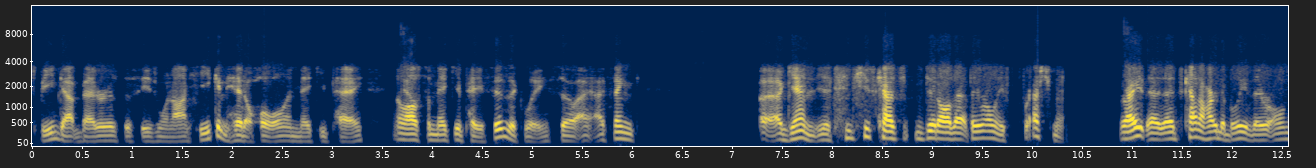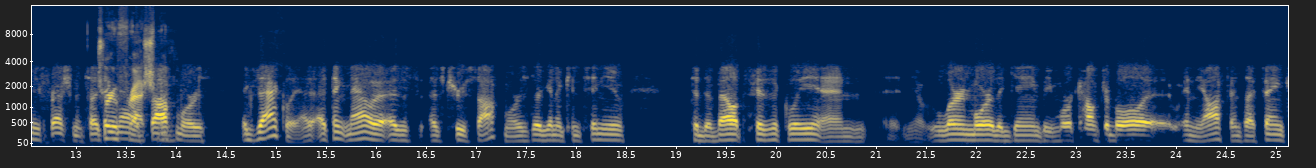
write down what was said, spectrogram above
speed got better as the season went on. He can hit a hole and make you pay. And it'll also make you pay physically. So I, I think, uh, again, these guys did all that. They were only freshmen right? That's kind of hard to believe. They were only freshmen. So I true think now freshmen. sophomores, exactly. I, I, think now as as true sophomores, they're going to continue to develop physically and you know learn more of the game, be more comfortable in the offense. I think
